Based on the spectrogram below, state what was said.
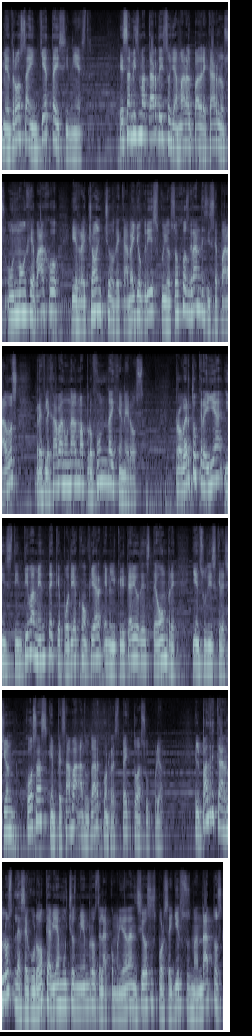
medrosa, inquieta y siniestra. Esa misma tarde hizo llamar al padre Carlos, un monje bajo y rechoncho de cabello gris cuyos ojos grandes y separados reflejaban un alma profunda y generosa. Roberto creía instintivamente que podía confiar en el criterio de este hombre y en su discreción, cosas que empezaba a dudar con respecto a su prior. El padre Carlos le aseguró que había muchos miembros de la comunidad ansiosos por seguir sus mandatos,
